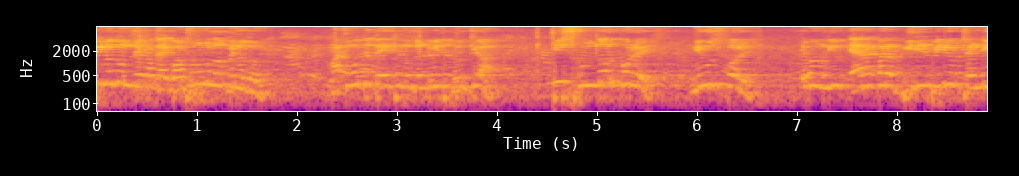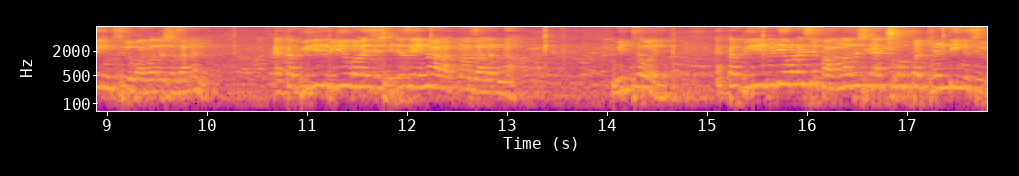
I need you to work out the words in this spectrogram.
বিনোদন যে কথায়, গঠনমূলক বিনোদন, মাঝে মধ্যে দেখে নতুন টিভিতে ঢুকিয়া কি সুন্দর করে নিউজ করে। এবং এর একবার বিড়ির ভিডিও ট্রেন্ডিং হচ্ছিল বাংলাদেশে, জানেন? একটা বিড়ির ভিডিও বানাইছে, সেটা যে না আপনারা জানেন না। মিথ্যা ভাই একটা বিড়ির ভিডিও বানাইছে, বাংলাদেশে এক সপ্তাহ ট্রেন্ডিং ছিল।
